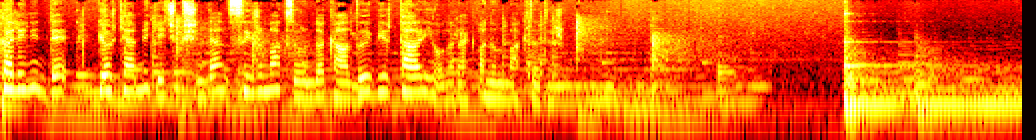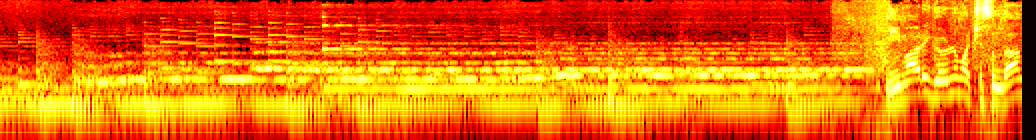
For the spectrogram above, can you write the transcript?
kalenin de görkemli geçmişinden sıyrılmak zorunda kaldığı bir tarih olarak anılmaktadır. Mimari görünüm açısından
